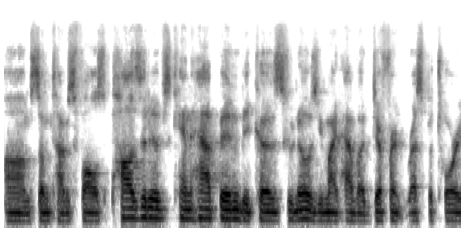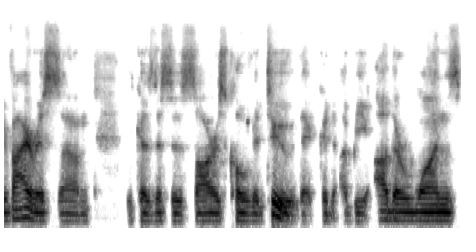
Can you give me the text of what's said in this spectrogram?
Um, sometimes false positives can happen because who knows, you might have a different respiratory virus um, because this is SARS CoV 2. There could uh, be other ones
